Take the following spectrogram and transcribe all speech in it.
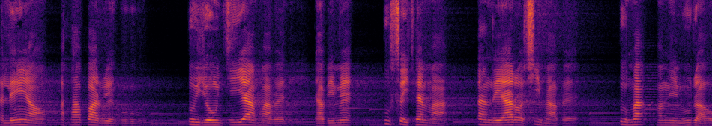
အလင်းရောင်အလှပတွေကိုသူယုံကြည်ရမှာပဲလေဒါပေမဲ့သူ့စိတ်ထဲမှာတန်တရားတော့ရှိမှာပဲသူမှမမြင်ဘူးတာ哦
